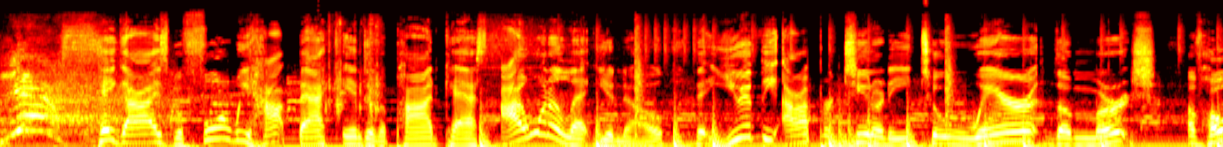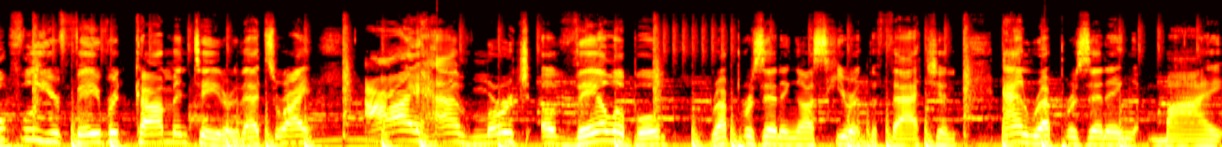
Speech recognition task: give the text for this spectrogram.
Yes! Hey guys, before we hop back into the podcast, I want to let you know that you have the opportunity to wear the merch of hopefully your favorite commentator. That's right, I have merch available representing us here at the faction and representing my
